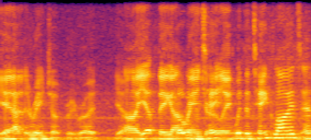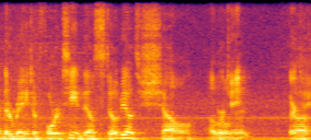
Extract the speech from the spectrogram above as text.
They Yeah. had the range upgrade, right? Yeah. Uh, yep, they got But with range the tank, early. with the tank lines and the range of 14, they'll still be able to shell a little 14? bit. 13. Uh,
